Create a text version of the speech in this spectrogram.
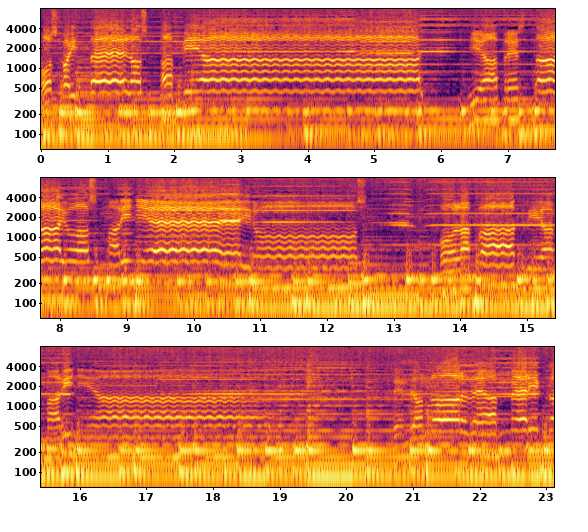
os coicelos afiad y aprestaos mariñeiros por la patria mariña. De honor de amor americano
